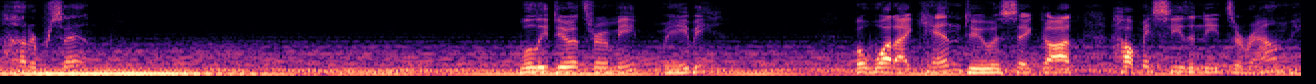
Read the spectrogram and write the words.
100%. Will he do it through me? Maybe. But what I can do is say, God, help me see the needs around me.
